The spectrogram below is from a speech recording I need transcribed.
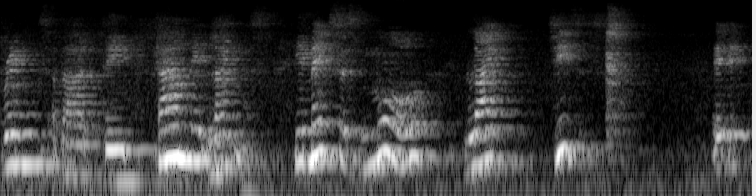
brings about the family likeness. He makes us more like Jesus. It, it,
